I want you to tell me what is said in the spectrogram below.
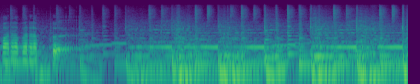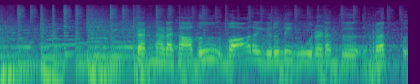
பரபரப்பு. கர்நாடகாவில் வார இறுதி ஊரடங்கு ரத்து.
